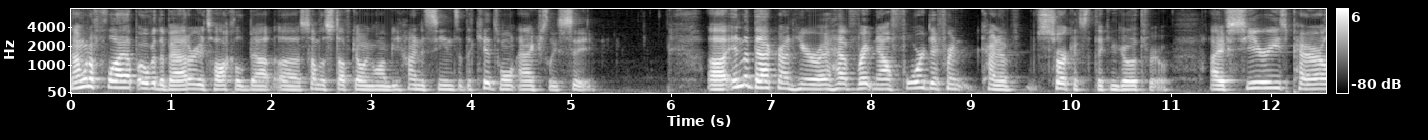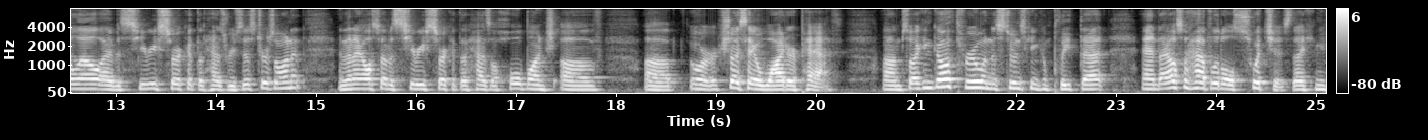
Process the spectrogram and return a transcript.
Now I'm going to fly up over the battery to talk about uh, some of the stuff going on behind the scenes that the kids won't actually see. Uh, in the background here, I have right now four different kind of circuits that they can go through. I have series, parallel, I have a series circuit that has resistors on it, and then I also have a series circuit that has a whole bunch of, uh, or should I say a wider path. Um, so I can go through and the students can complete that. And I also have little switches that I can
